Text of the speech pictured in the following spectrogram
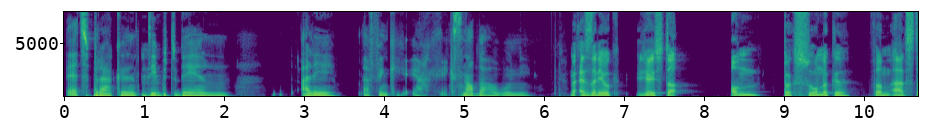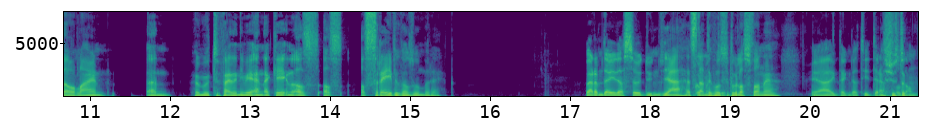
uitspraken Mhm. typt bij een... Allee, dat vind ik... Ja, ik snap dat gewoon niet. Maar is dat niet ook juist dat onpersoonlijke van ah, het staat online en we moeten verder niet meer aan kijken als, als, als schrijver van zo'n bericht? Waarom dat je dat zou doen? zo Ja, het staat er gewoon super los van, hè. Ja, ik denk dat die drempel juist dan...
